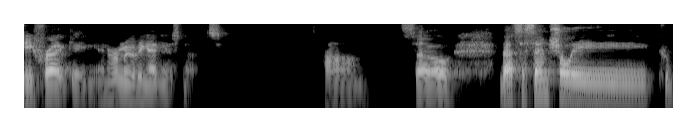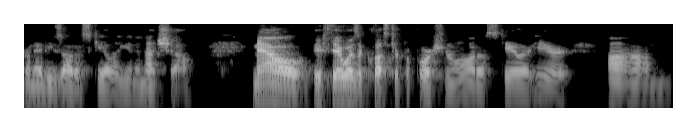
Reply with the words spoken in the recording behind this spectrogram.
defragging and removing unused nodes. Um, so that's essentially Kubernetes autoscaling in a nutshell. Now, if there was a cluster proportional autoscaler here, um,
